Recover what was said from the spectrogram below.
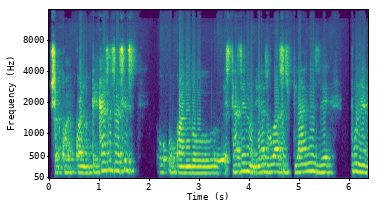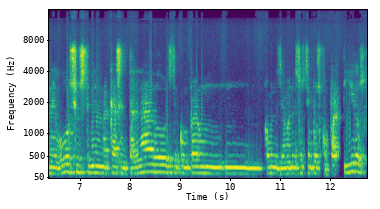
sea, cuando te casas haces, o, cuando estás de noviazgo haces planes de, poner negocios, tener una casa en tal este, comprar un, ¿cómo les llaman estos tiempos compartidos?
